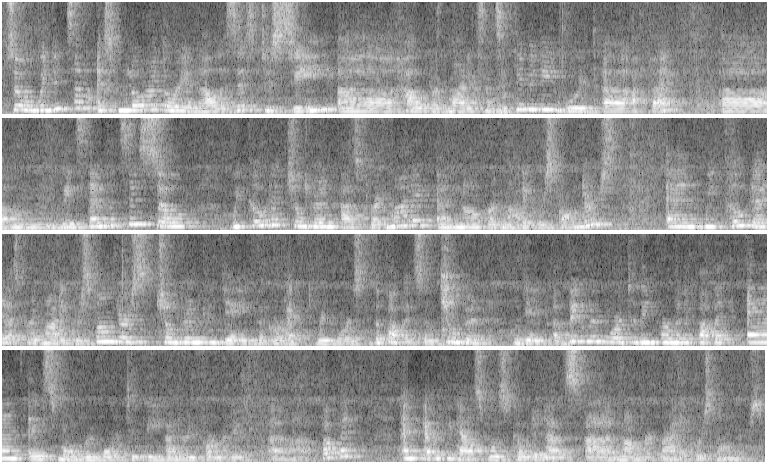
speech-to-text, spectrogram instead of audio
So we did some exploratory analysis to see uh, how pragmatic sensitivity would uh, affect um, these tendencies. So we coded children as pragmatic and non-pragmatic responders. And we coded as pragmatic responders children who gave the correct rewards to the puppet. So children who gave a big reward to the informative puppet and a small reward to the underinformative uh, puppet and everything else was coded as uh, non-pragmatic responders.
